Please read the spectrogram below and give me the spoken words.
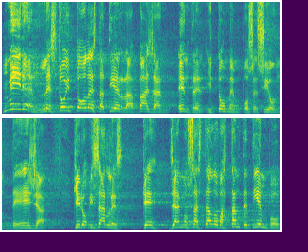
Miren, les doy toda esta tierra, vayan, entren y tomen posesión de ella. Quiero avisarles que ya hemos estado bastante tiempo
